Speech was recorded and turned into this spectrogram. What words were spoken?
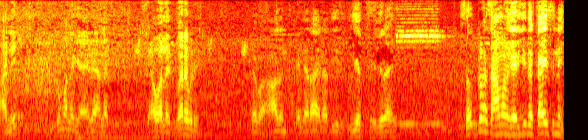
आणि तुम्हाला घ्यायला आला घ्यावा लागेल बरोबर आहे? हे बा अजून थैल्या राहिला ती एक थैली आहे सगळं सामान घरी इथं काहीच नाही.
